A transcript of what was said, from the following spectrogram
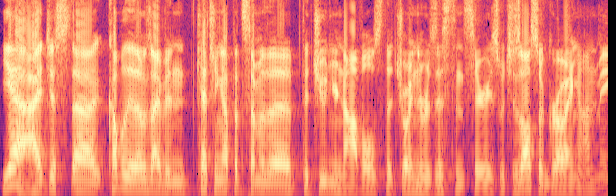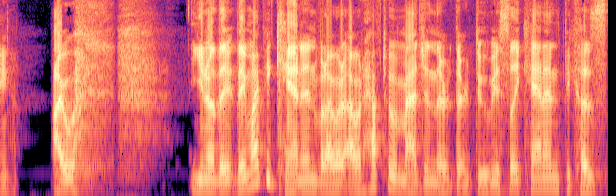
Yeah, I just uh, a couple of those. I've been catching up with some of the the junior novels, the Join the Resistance series, which is also growing on me. I, you know, they, they might be canon, but I would I would have to imagine they're they're dubiously canon because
